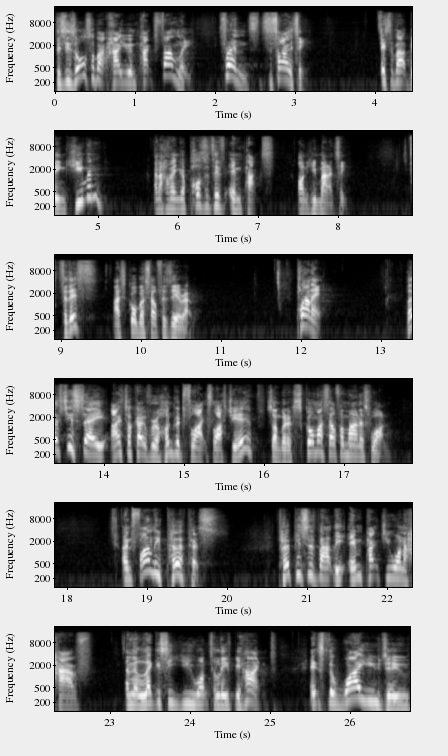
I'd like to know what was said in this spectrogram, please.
This is also about how you impact family, friends, society. It's about being human and having a positive impact on humanity. For this, I scored myself a zero. Planet. Let's just say I took over 100 flights last year, so I'm going to score myself a minus one. And finally, purpose. Purpose is about the impact you want to have and the legacy you want to leave behind. It's the why you do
